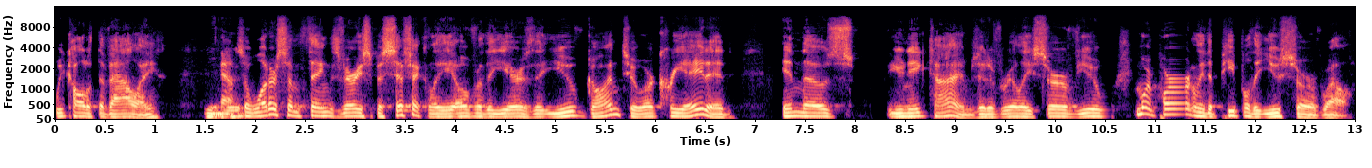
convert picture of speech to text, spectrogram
we called it the valley. Yeah. So, what are some things very specifically over the years that you've gone to or created in those unique times that have really served you, more importantly, the people that you serve well?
